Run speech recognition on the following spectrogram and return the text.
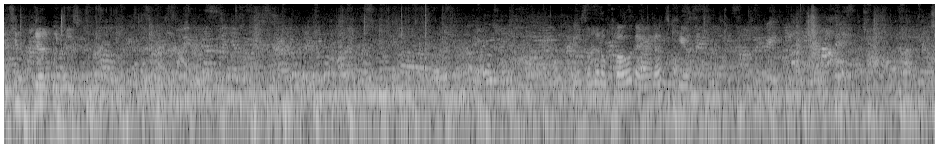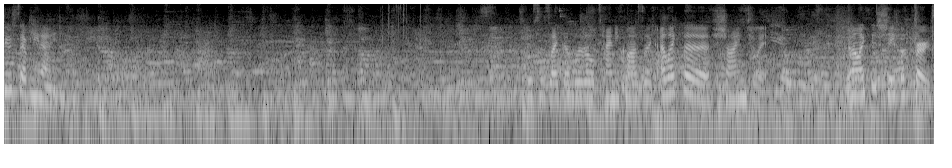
If you get with this. There's a little bow there, that's cute. 279 is like a little tiny classic. I like the shine to it. And I like the shape of purse.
